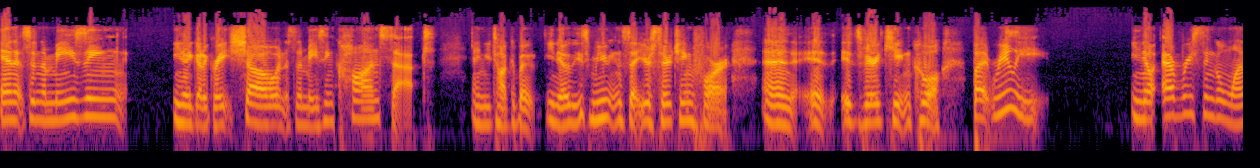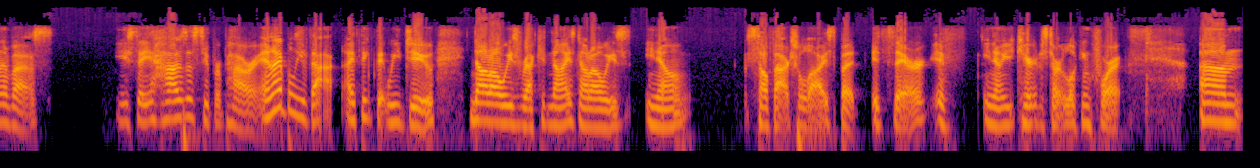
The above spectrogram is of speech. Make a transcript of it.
And it's an amazing, you know, you got a great show and it's an amazing concept. And you talk about, you know, these mutants that you're searching for. And it, it's very cute and cool. But really, you know, every single one of us you say has a superpower and i believe that i think that we do not always recognized not always you know self-actualized but it's there if you know you care to start looking for it um,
